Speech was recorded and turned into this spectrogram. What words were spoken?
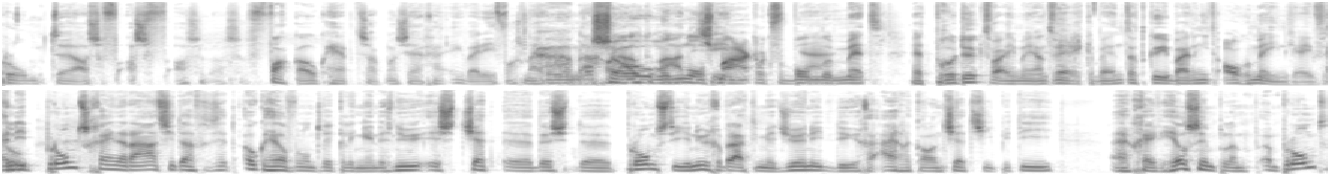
prompt als, als, als, als vak ook hebt, zou ik maar zeggen. Ik weet niet, volgens mij... Ja, zo onlosmakelijk verbonden ja. met het product waar je mee aan het werken bent. Dat kun je bijna niet algemeen geven. En die promptsgeneratie, daar zit ook heel veel ontwikkeling in. Dus nu is chat, uh, dus de prompts die je nu gebruikt in Midjourney, die je eigenlijk al in ChatGPT uh, geef je heel simpel een, een prompt.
